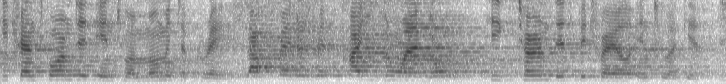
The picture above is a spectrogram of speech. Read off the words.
He transformed it into a moment of grace. Il a fait de cette trahison un don. He turned this betrayal into a gift.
